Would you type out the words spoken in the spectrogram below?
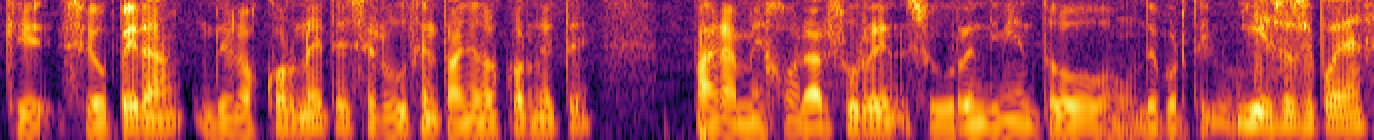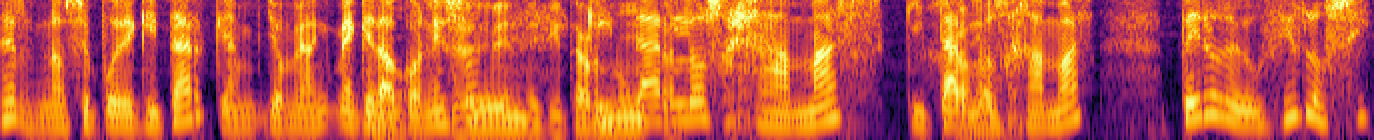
que se operan de los cornetes, se reducen el tamaño de los cornetes para mejorar su, rendimiento deportivo. Y eso se puede hacer, no se puede quitar, que yo me, he quedado con eso. Deben de quitar Quitarlos jamás, quitarlos jamás. pero reducirlos sí.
